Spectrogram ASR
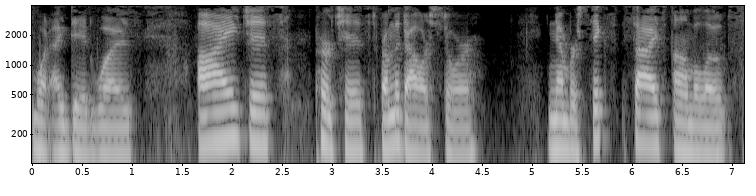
what I did was I just purchased from the dollar store number six size envelopes.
